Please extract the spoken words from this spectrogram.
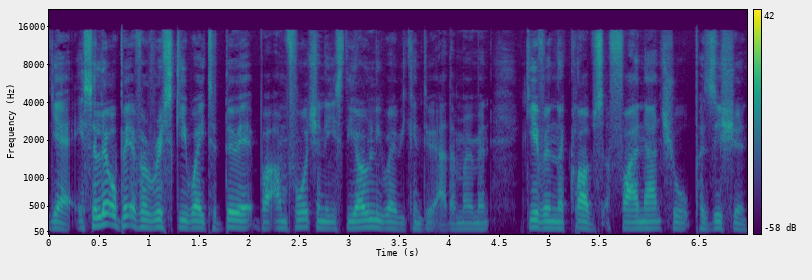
yeah, it's a little bit of a risky way to do it, but unfortunately, it's the only way we can do it at the moment, given the club's financial position.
